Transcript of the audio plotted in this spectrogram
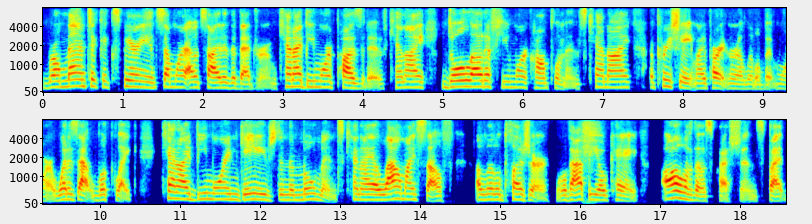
romantic experience somewhere outside of the bedroom? Can I be more positive? Can I dole out a few more compliments? Can I appreciate my partner a little bit more? What does that look like? Can I be more engaged in the moment? Can I allow myself a little pleasure? Will that be okay? All of those questions. But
